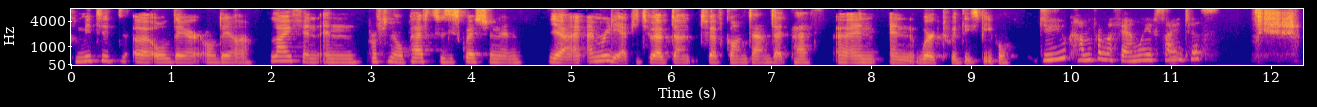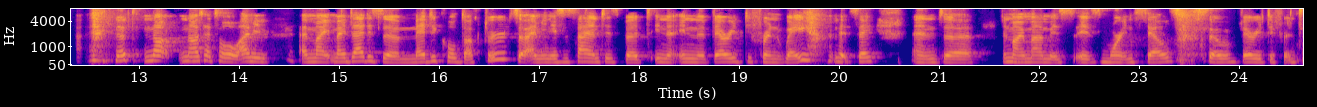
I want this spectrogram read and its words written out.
committed uh, all their all their life and, and professional path to this question. And yeah, I'm really happy to have done to have gone down that path uh, and and worked with these people. Do you come from a family of scientists? not not not at all i mean uh, my my dad is a medical doctor so i mean he's a scientist but in a, in a very different way let's say and uh, and my mom is is more in sales so very different.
